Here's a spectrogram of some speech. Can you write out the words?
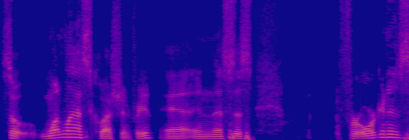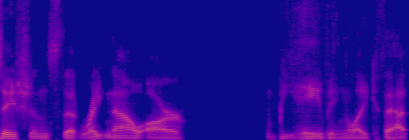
So one last question for you and, and this is for organizations that right now are behaving like that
